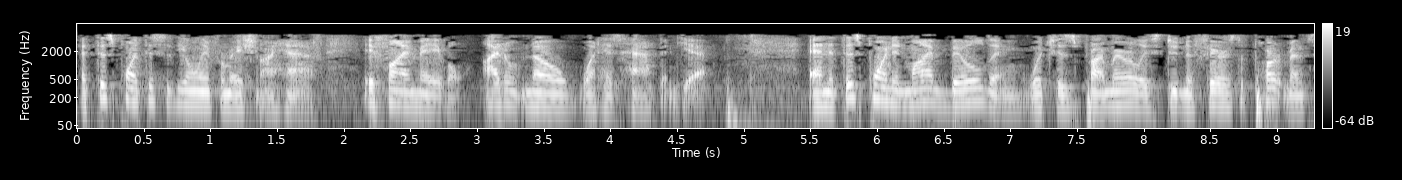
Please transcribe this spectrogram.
At this point, this is the only information I have. If I'm able, I don't know what has happened yet. And at this point in my building, which is primarily student affairs departments,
